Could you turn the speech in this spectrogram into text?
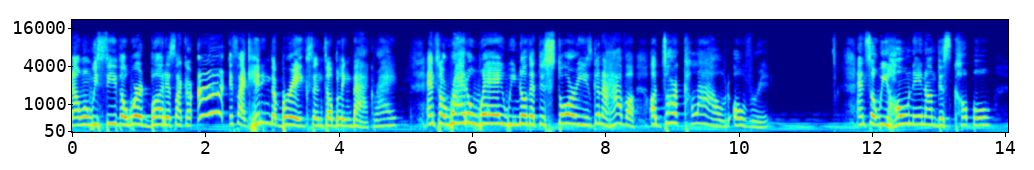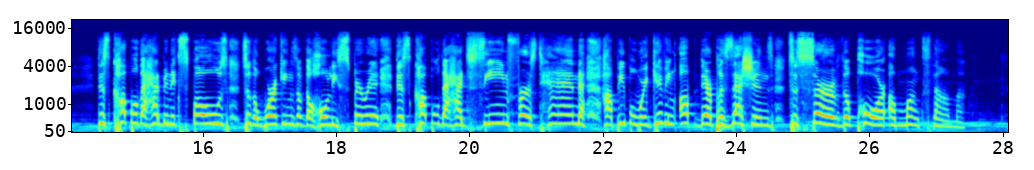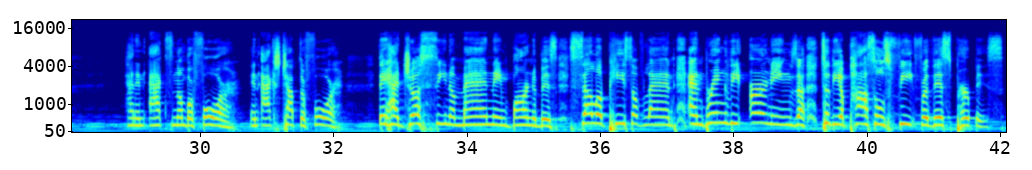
Now, when we see the word but, it's like a, uh, it's like hitting the brakes and doubling back, right? And so right away, we know that this story is gonna have a, a dark cloud over it. And so we hone in on this couple This couple that had been exposed to the workings of the Holy Spirit, this couple that had seen firsthand how people were giving up their possessions to serve the poor amongst them. And in Acts number four, in Acts chapter four, they had just seen a man named Barnabas sell a piece of land and bring the earnings to the apostles' feet for this purpose.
